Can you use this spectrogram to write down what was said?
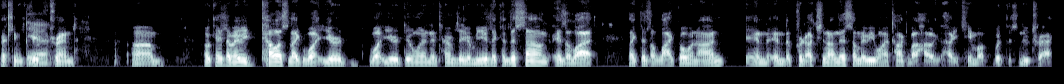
that seems to be Yeah. the trend. Um, okay, so maybe tell us like what you're what you're doing in terms of your music, because this song is a lot like there's a lot going on in in the production on this. So maybe you want to talk about how how you came up with this new track.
